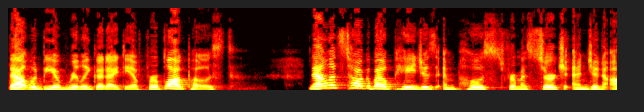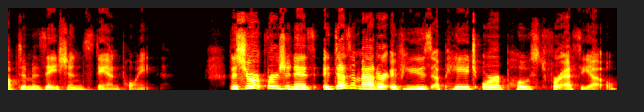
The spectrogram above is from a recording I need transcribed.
that would be a really good idea for a blog post. Now let's talk about pages and posts from a search engine optimization standpoint. The short version is it doesn't matter if you use a page or a post for SEO.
